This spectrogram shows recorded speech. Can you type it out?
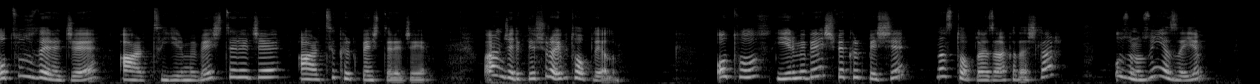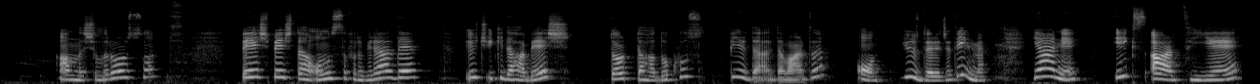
30 derece artı 25 derece artı 45 dereceye. Öncelikle şurayı bir toplayalım. 30, 25 ve 45'i nasıl toplarız arkadaşlar? Uzun uzun yazayım. Anlaşılır olsun. 5, 5 daha 10'un sıfırı bir elde. 3, 2 daha 5, 4 daha 9, 1 de elde vardı. 10. 100 derece değil mi? Yani x artı y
